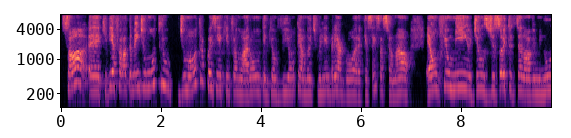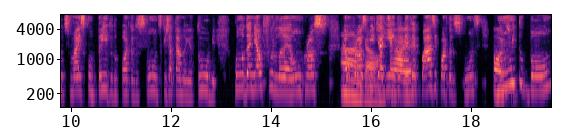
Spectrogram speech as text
Só é, queria falar também de um outro, de uma outra coisinha que entrou no ar ontem, que eu vi ontem à noite, me lembrei agora, que é sensacional. É um filminho de uns 18, 19 minutos, mais comprido do Porta dos Fundos, que já está no YouTube, com o Daniel Furlan, é um cross, ah, é um ah, cross media ali entre ah, TV é. quase e Porta dos Fundos, Ótimo. muito bom,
